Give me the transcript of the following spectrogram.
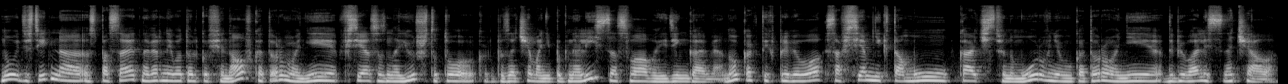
Ну, действительно, спасает, наверное, его только финал, в котором они все осознают, что то, как бы, зачем они погнались за славой и деньгами, оно как-то их привело совсем не к тому качественному уровню, у которого они добивались сначала.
